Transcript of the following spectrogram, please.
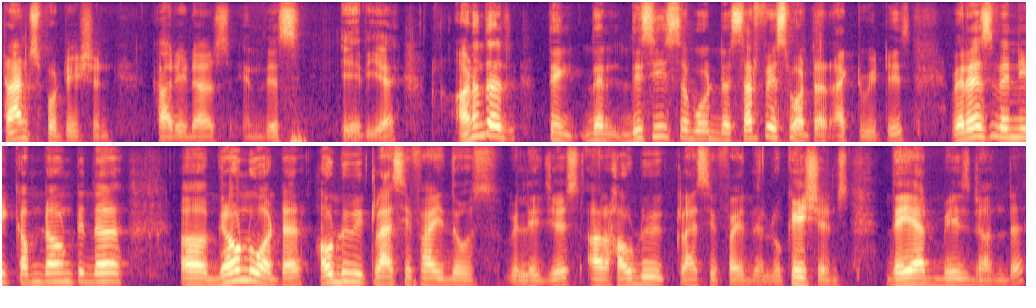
transportation corridors in this area. Another thing then this is about the surface water activities. Whereas when you come down to the uh, groundwater, how do we classify those villages or how do we classify the locations? They are based on the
